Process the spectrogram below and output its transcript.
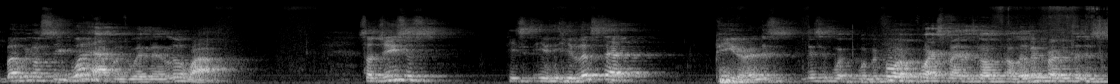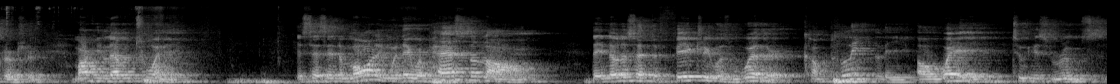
But we're gonna see what happens with it in a little while. So Jesus, he, he looks at Peter, and this, this is what, before, before I explain, let's go a little bit further to this scripture. Mark 11, 20. It says, In the morning when they were passing along, they noticed that the fig tree was withered completely away to its roots.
